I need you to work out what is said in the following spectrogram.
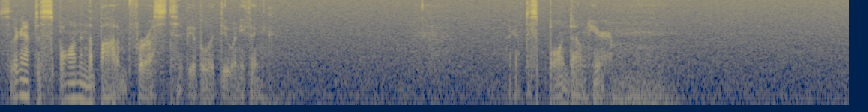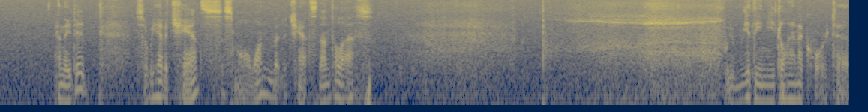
So they're gonna have to spawn in the bottom for us to be able to do anything. I have to spawn down here. And they did. So we have a chance, a small one, but a chance nonetheless. We really need Lanacor to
